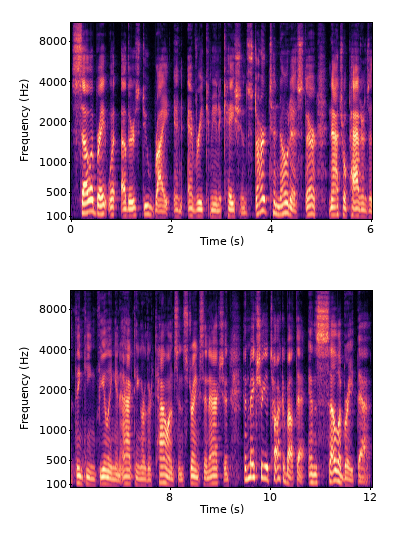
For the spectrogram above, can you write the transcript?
celebrate what others do right in every communication. Start to notice their natural patterns of thinking, feeling, and acting, or their talents and strengths in action, and make sure you talk about that and celebrate that.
